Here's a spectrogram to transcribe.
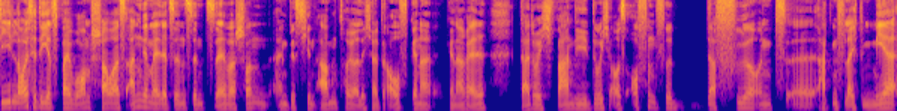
die Leute, die jetzt bei Warm Showers angemeldet sind, sind selber schon ein bisschen abenteuerlicher drauf generell. Dadurch waren die durchaus offen für dafür und äh, hatten vielleicht mehr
